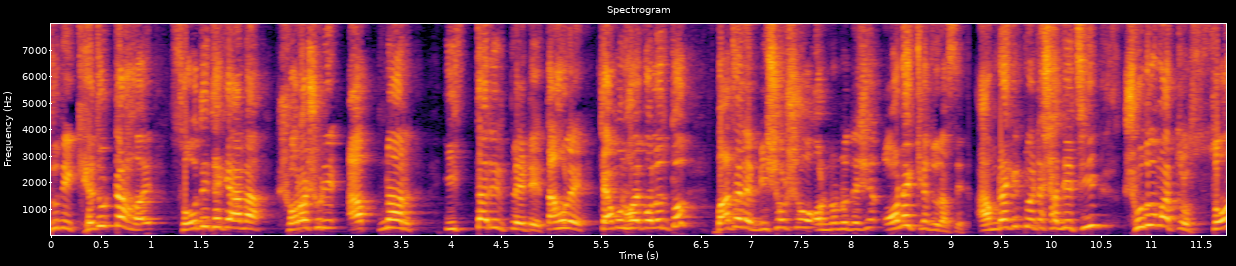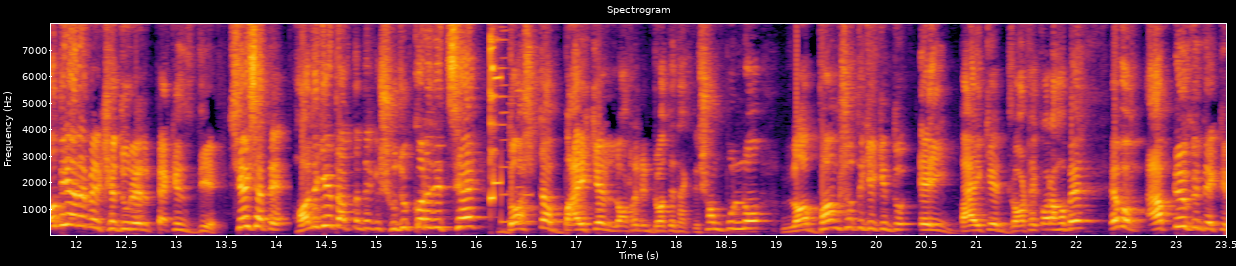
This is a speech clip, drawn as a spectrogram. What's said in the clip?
যদি খেজুরটা হয়, সৌদি থেকে আনা সরাসরি আপনার ইফতারির প্লেটে তাহলে কেমন হয় বলেন তো? বাজারে মিশর সহ অন্যান্য দেশের অনেক খেজুর আছে। আমরা কিন্তু এটা সাজিয়েছি শুধুমাত্র সৌদি আরবের খেজুরের প্যাকেজ দিয়ে। সেই সাথে হলিগেট আপনাদেরকে সুযোগ করে দিচ্ছে দশটা বাইকের লটারি ড্রতে থাকতে। সম্পূর্ণ লভ্যাংশ থেকে কিন্তু এই বাইকের ড্রটে করা হবে এবং আপনিও কিন্তু একটি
